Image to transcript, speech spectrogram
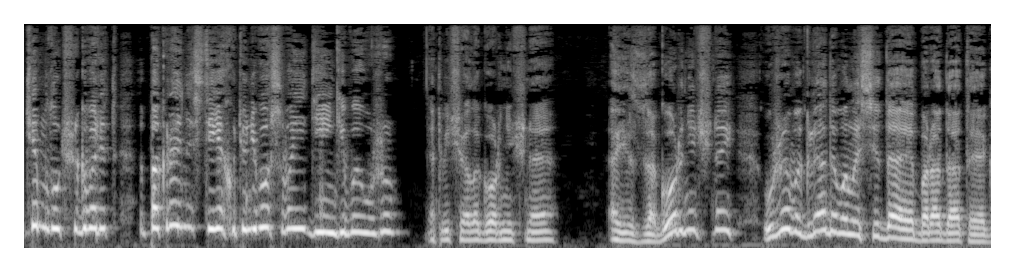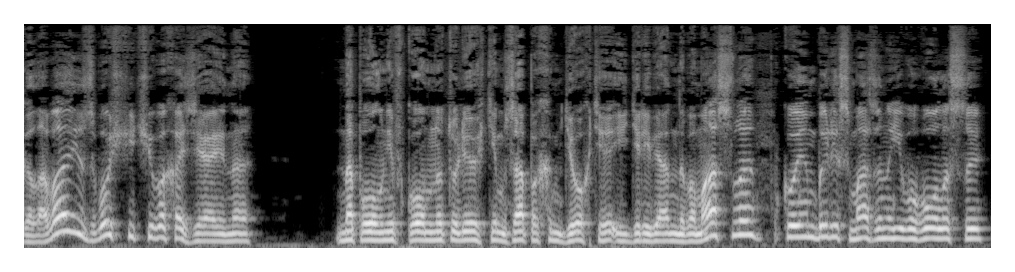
Тем лучше, говорит, по крайности, я хоть у него свои деньги выужу, — отвечала горничная. А из-за горничной уже выглядывала седая бородатая голова извозчичьего хозяина. Наполнив комнату легким запахом дегтя и деревянного масла, коим были смазаны его волосы,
